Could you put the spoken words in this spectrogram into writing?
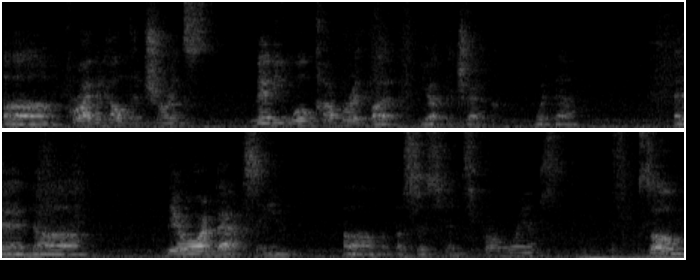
Um, Private health insurance, many will cover it, but you have to check with them. And uh, there are vaccine um, assistance programs. So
